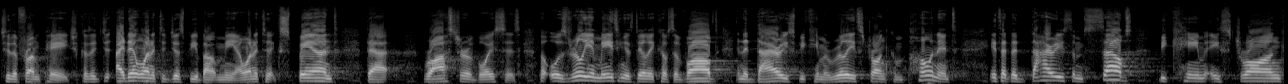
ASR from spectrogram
to the front page because I didn't want it to just be about me. I wanted to expand that roster of voices. But what was really amazing as Daily Kos evolved and the diaries became a really strong component is that the diaries themselves became a strong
